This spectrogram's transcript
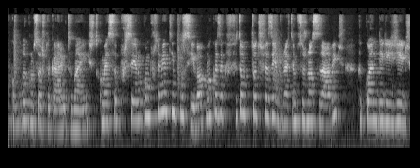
Como o começou a explicar muito bem, isto começa por ser um comportamento impulsivo, alguma coisa que todos fazemos, não é? Temos os nossos hábitos, que quando dirigidos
